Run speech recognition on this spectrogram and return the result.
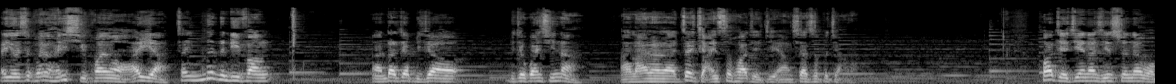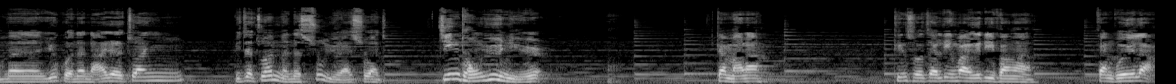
哎，有些朋友很喜欢哦，哎呀，在那个地方啊，大家比较比较关心呐。啊，来来来，再讲一次花姐姐啊，下次不讲了。花姐姐呢，其实呢，我们如果呢拿一个专比较专门的术语来说，金童玉女啊，干嘛呢？听说在另外一个地方啊，犯规了。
